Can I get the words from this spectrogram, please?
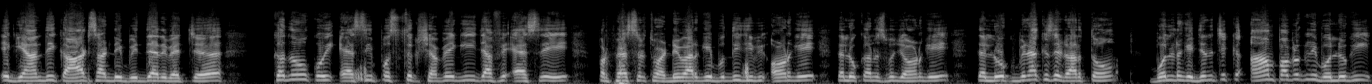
ਇਹ ਗਿਆਨ ਦੀ ਘਾਟ ਸਾਡੀ ਵਿਦਿਆ ਦੇ ਵਿੱਚ ਕਦੋਂ ਕੋਈ ਐਸੀ ਪੁਸਤਕ ਛਪੇਗੀ ਜਾਂ ਫਿਰ ਐਸੇ ਪ੍ਰੋਫੈਸਰ ਤੁਹਾਡੇ ਵਰਗੇ ਬੁੱਧੀਜੀਵੀ ਆਉਣਗੇ ਤੇ ਲੋਕਾਂ ਨੂੰ ਸਮਝਾਉਣਗੇ ਤੇ ਲੋਕ ਬਿਨਾਂ ਕਿਸੇ ਡਰ ਤੋਂ ਬੋਲਣਗੇ ਜਿੰਨੇ ਚ ਇੱਕ ਆਮ ਪਬਲਿਕ ਨਹੀਂ ਬੋਲੂਗੀ,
